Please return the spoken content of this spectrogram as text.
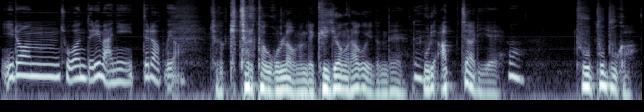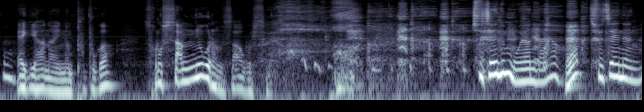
이런 조언들이 많이 있더라고요. 제가 기차를 타고 올라오는데 귀경을 하고 있는데 네. 우리 앞자리에 어. 두 부부가 어. 아기 하나 있는 부부가 서로 쌍욕을 하면서 싸우고 있어요. 주제는 뭐였나요? 네? 주제는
